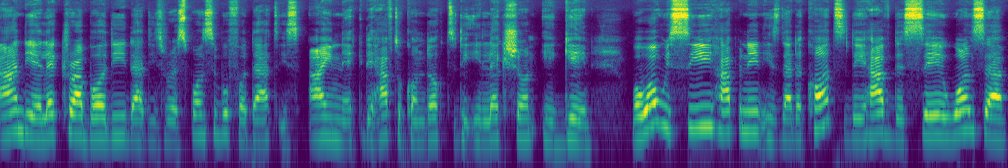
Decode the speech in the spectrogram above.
and the electoral body that is responsible for that is INEC. They have to conduct the election again. But what we see happening is that the courts, they have the say once um,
